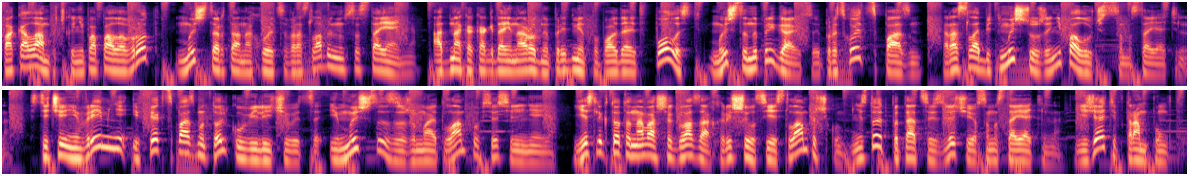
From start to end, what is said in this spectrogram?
Пока лампочка не попала в рот, мышцы рта находятся в расслабленном состоянии. Однако, когда инородный предмет попадает в полость, мышцы напрягаются и происходит спазм. Расслабить мышцы уже не получится самостоятельно. С течением времени эффект спазма только увеличивается, и мышцы зажимают лампу все сильнее. Если кто-то на ваших глазах решил съесть лампочку, не стоит пытаться извлечь ее самостоятельно. Езжайте в травмпункт.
